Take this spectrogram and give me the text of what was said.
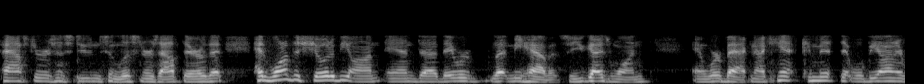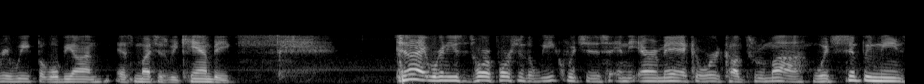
pastors and students and listeners out there that had wanted the show to be on, and uh, they were letting me have it. So you guys won, and we're back. Now, I can't commit that we'll be on every week, but we'll be on as much as we can be. Tonight we're going to use the Torah portion of the week, which is in the Aramaic a word called Trumah, which simply means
